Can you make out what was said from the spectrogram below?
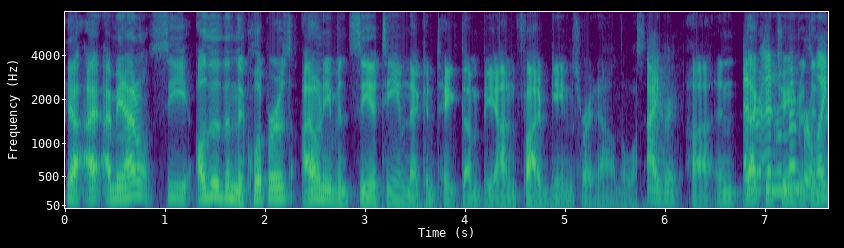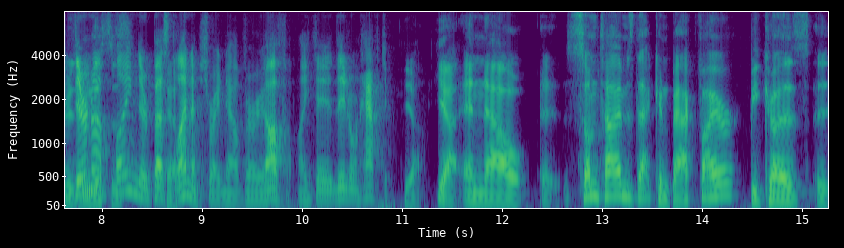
yeah, I, I mean, I don't see other than the Clippers, I don't even see a team that can take them beyond five games right now in the West. I agree. Uh, and that and, could and change remember, like they're not this is- playing their best yeah. lineups right now very often. Like they, they don't have to. Yeah. Yeah. And now uh, sometimes that can backfire because uh,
